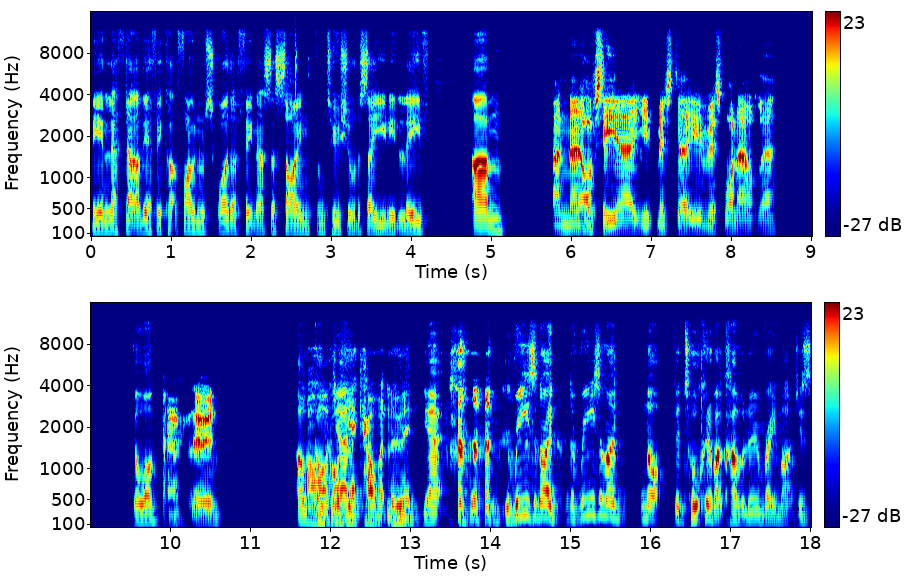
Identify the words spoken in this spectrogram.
being left out of the FA Cup final squad, I think that's a sign from Tuchel to say you need to leave. Um, And then obviously, uh, you've missed uh, you missed one out there. go on. Lewin. Oh, Oh, God, God, yeah. yeah, Calvert Lewin. Yeah, the, the reason I the reason I've not been talking about Calvert Lewin very much is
